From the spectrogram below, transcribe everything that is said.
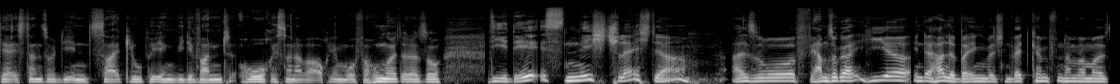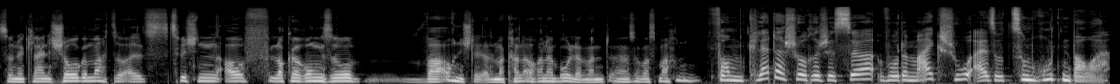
Der ist dann so die in Zeitlupe irgendwie die Wand hoch, ist dann aber auch irgendwo verhungert oder so. Die Idee ist nicht schlecht, ja. Also wir haben sogar hier in der Halle bei irgendwelchen Wettkämpfen haben wir mal so eine kleine Show gemacht, so als Zwischenauflockerung so war auch nicht schlecht. Also man kann auch an der Boulderwand äh, sowas machen. Vom Klettershow-Regisseur wurde Mike Schuh also zum Routenbauer.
